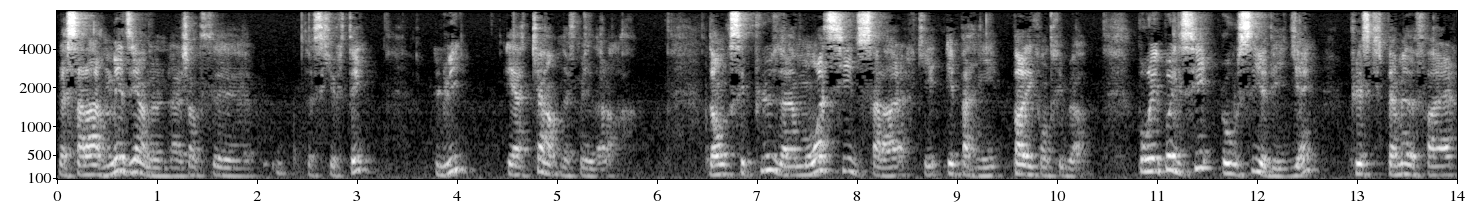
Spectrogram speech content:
Le salaire médian d'un agent de, sécurité, lui, est à 49 000 Donc, c'est plus de la moitié du salaire qui est épargné par les contribuables. Pour les policiers, eux aussi, il y a des gains, puisqu'ils permettent de faire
